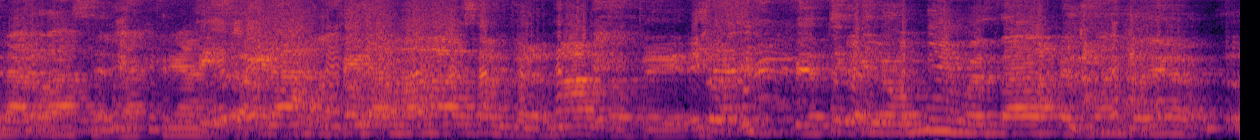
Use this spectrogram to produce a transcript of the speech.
No la raza, la crianza. Pega, pega más a San Bernardo, te diré. Fíjate que lo mismo estaba pensando yo.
